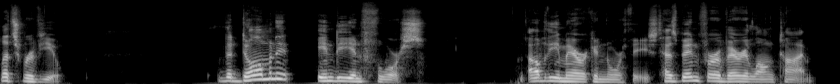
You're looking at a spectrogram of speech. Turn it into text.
Let's review. The dominant Indian force of the American Northeast has been for a very long time,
